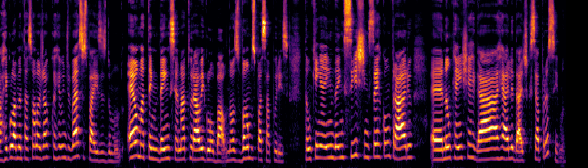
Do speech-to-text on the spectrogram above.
a regulamentação ela já ocorreu em diversos países do mundo. É uma tendência natural e global. Nós vamos passar por isso. Então, quem ainda insiste em ser contrário é, não quer enxergar a realidade que se aproxima.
